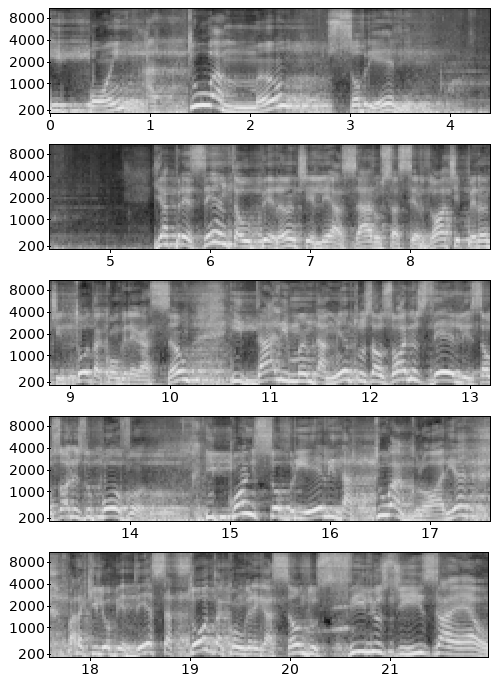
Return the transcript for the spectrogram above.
e põe a tua mão sobre ele e apresenta-o perante Eleazar, o sacerdote, perante toda a congregação, e dá-lhe mandamentos aos olhos deles, aos olhos do povo, e põe sobre ele da tua glória, para que lhe obedeça toda a congregação dos filhos de Israel.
